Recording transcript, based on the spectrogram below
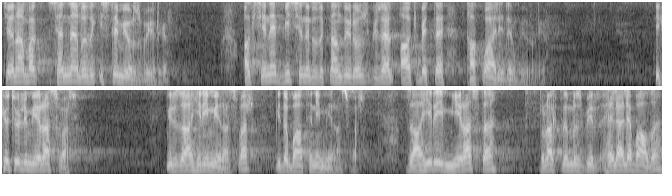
Cenab-ı Hak senden rızık istemiyoruz buyuruyor. Aksine biz seni rızıklandırıyoruz, güzel akibette takva iledir buyuruluyor. İki türlü miras var. Bir zahiri miras var, bir de batini miras var. Zahiri miras da bıraktığımız bir helale bağlı,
